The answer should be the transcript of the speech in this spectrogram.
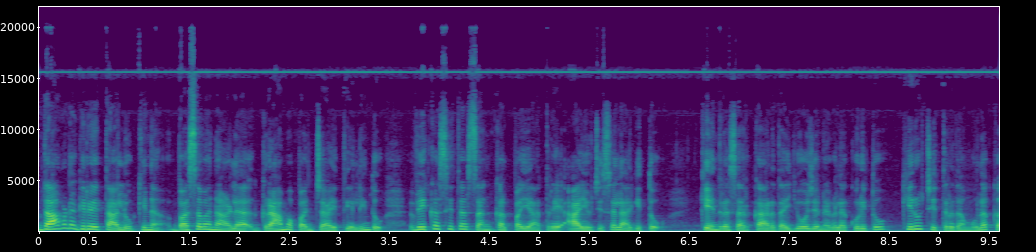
ದಾವಣಗೆರೆ ತಾಲೂಕಿನ ಬಸವನಾಳ ಗ್ರಾಮ ಪಂಚಾಯಿತಿಯಲ್ಲಿಂದು ವಿಕಸಿತ ಸಂಕಲ್ಪ ಯಾತ್ರೆ ಆಯೋಜಿಸಲಾಗಿತ್ತು. ಕೇಂದ್ರ ಸರ್ಕಾರದ ಯೋಜನೆಗಳ ಕುರಿತು ಕಿರುಚಿತ್ರದ ಮೂಲಕ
